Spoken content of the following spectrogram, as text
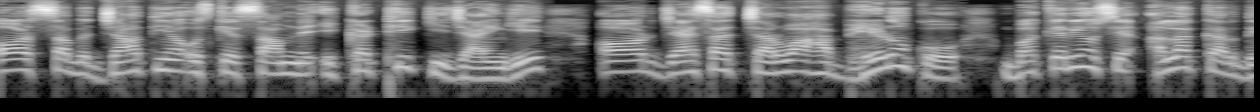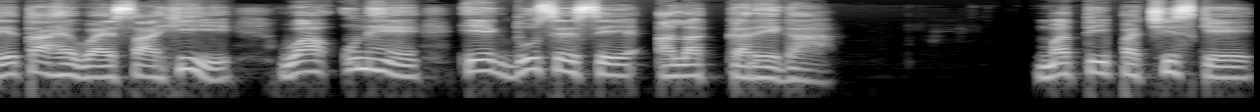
और सब जातियाँ उसके सामने इकट्ठी की जाएँगी, और जैसा चरवाहा भेड़ों को बकरियों से अलग कर देता है, वैसा ही वह उन्हें एक दूसरे से अलग करेगा। मत्ती पच्चीस के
